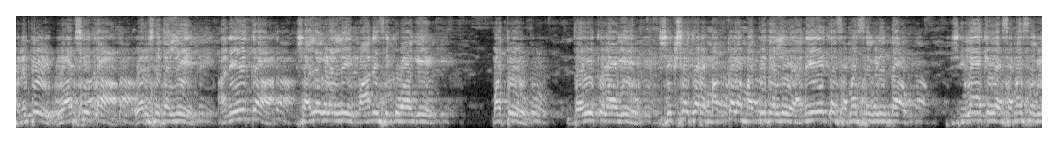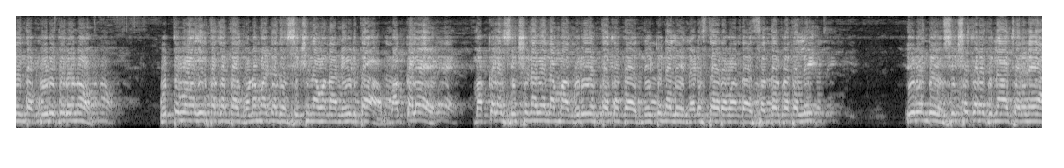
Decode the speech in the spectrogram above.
ಪ್ರತಿ ವಾರ್ಷಿಕ ವರ್ಷದಲ್ಲಿ ಅನೇಕ ಶಾಲೆಗಳಲ್ಲಿ ಮಾನಸಿಕವಾಗಿ ಮತ್ತು ದೈಹಿಕವಾಗಿ ಶಿಕ್ಷಕರ ಮಕ್ಕಳ ಮಧ್ಯದಲ್ಲಿ ಅನೇಕ ಸಮಸ್ಯೆಗಳಿಂದ ಇಲಾಖೆಯ ಸಮಸ್ಯೆಗಳಿಂದ ಕೂಡಿದರೂ ಉತ್ತಮವಾಗಿರ್ತಕ್ಕಂಥ ಗುಣಮಟ್ಟದ ಶಿಕ್ಷಣವನ್ನ ನೀಡ್ತಾ ಮಕ್ಕಳೇ, ಮಕ್ಕಳ ಶಿಕ್ಷಣವೇ ನಮ್ಮ ಗುರಿ ಇರ್ತಕ್ಕಂಥ ನಿಟ್ಟಿನಲ್ಲಿ ನಡೆಸ್ತಾ ಇರುವಂತಹ ಸಂದರ್ಭದಲ್ಲಿ ಈ ಒಂದು ಶಿಕ್ಷಕರ ದಿನಾಚರಣೆಯ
